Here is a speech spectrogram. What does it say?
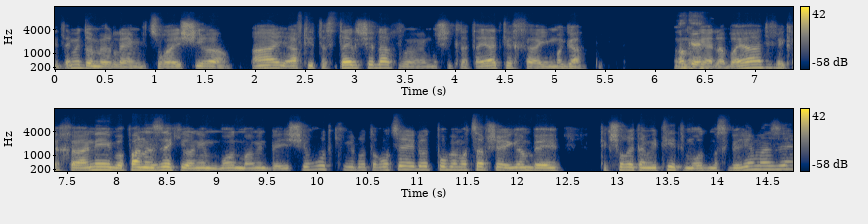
אני תמיד אומר להם בצורה ישירה, היי, אהבתי את הסטייל שלך, ומושיט לה את היד ככה עם מגע. אוקיי. Okay. מגיע לה ביד, וככה אני בפן הזה, כאילו אני מאוד מאמין בישירות, כאילו אתה רוצה להיות פה במצב שגם בתקשורת אמיתית מאוד מסבירים על זה,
